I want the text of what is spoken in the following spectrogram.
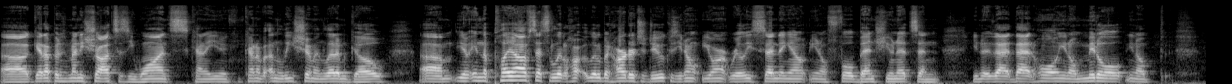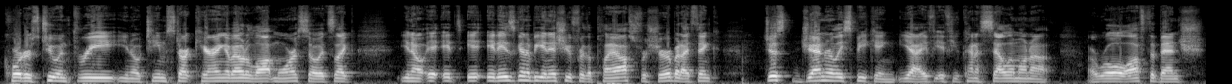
uh, get up as many shots as he wants, kind of, you know, kind of unleash him and let him go. Um, you know, in the playoffs, that's a little, a little bit harder to do because you don't, you aren't really sending out, you know, full bench units, and you know that that whole, you know, middle, you know, quarters two and three, you know, teams start caring about a lot more. So it's like, you know, it it, it, is going to be an issue for the playoffs for sure. But I think, just generally speaking, yeah, if, if you kind of sell him on a, a role off the bench,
